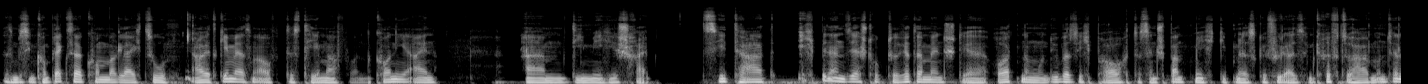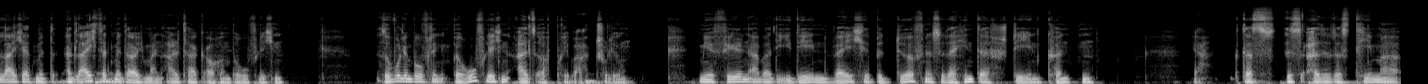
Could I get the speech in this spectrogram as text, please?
Das ist ein bisschen komplexer, kommen wir gleich zu. Aber jetzt gehen wir erstmal auf das Thema von Conny ein, ähm, die mir hier schreibt. Zitat, ich bin ein sehr strukturierter Mensch, der Ordnung und Übersicht braucht. Das entspannt mich, gibt mir das Gefühl, alles im Griff zu haben und erleichtert, mit, erleichtert mir dadurch meinen Alltag auch im beruflichen. Sowohl im beruflichen, als auch privat, Entschuldigung. Mir fehlen aber die Ideen, welche Bedürfnisse dahinter stehen könnten. Ja, das ist also das Thema,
